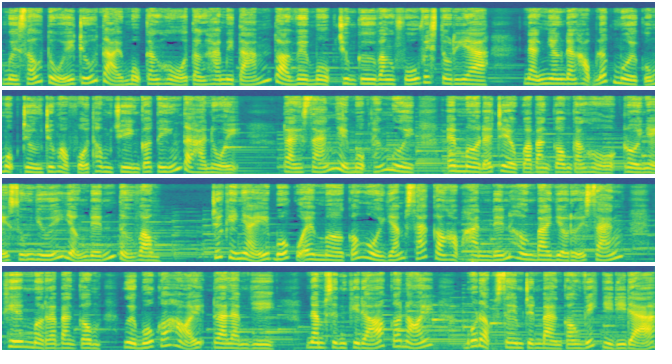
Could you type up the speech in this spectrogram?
16 tuổi, trú tại một căn hộ tầng 28, tòa V1, chung cư Văn Phú Victoria. Nạn nhân đang học lớp 10 của một trường trung học phổ thông chuyên có tiếng tại Hà Nội. Rạng sáng ngày 1 tháng 10, em M đã trèo qua ban công căn hộ rồi nhảy xuống dưới dẫn đến tử vong. Trước khi nhảy, bố của em M có ngồi giám sát con học hành đến hơn 3 giờ rưỡi sáng. Khi M ra ban công, người bố có hỏi ra làm gì. Nam sinh khi đó có nói, bố đọc xem trên bàn con viết gì đi đã.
